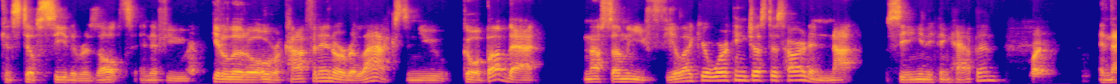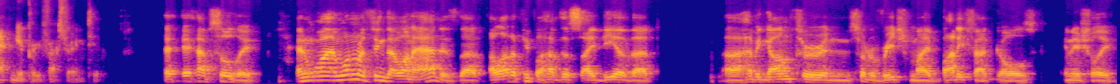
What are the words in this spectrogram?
can still see the results. And if you get a little overconfident or relaxed and you go above that, now suddenly you feel like you're working just as hard and not seeing anything happen. Right. And that can get pretty frustrating too. Absolutely. And one, one more thing that I want to add is that a lot of people have this idea that uh, having gone through and sort of reached my body fat goals initially,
